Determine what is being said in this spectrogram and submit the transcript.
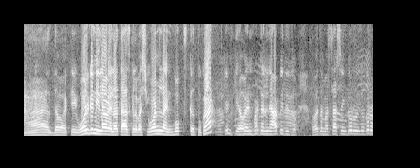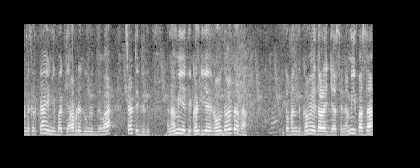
હા દવા કે ઓર્ગની લાવેલા હતા આજકાલ પાછી ઓનલાઈન બોક્સ હતું કા? કેમ કે હવે પટેલને આપી દીધો. હવે તમારે સાર્સિંગ કરવું હોય તો કરો નકર કાંઈ નહીં. બાકી આપણે ડુંગળીની દવા છાંટી દીધી. અને અમે તે ઘંટીએ ઘઉં દળતા હતા. તો પણ ગમે દળાઈ ગયા છે ને અમે પાછા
